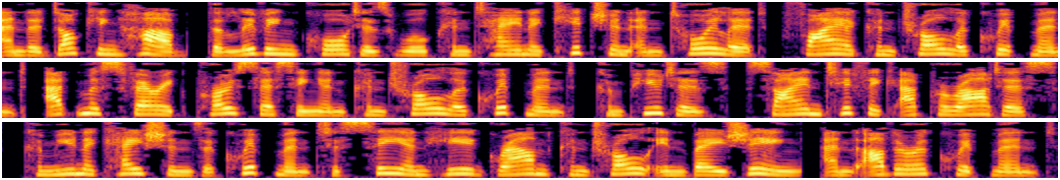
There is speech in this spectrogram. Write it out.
and a docking hub. The living quarters will contain a kitchen and toilet, fire control equipment, atmospheric processing and control equipment, computers, scientific apparatus, communications equipment to see and hear ground control in Beijing, and other equipment.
